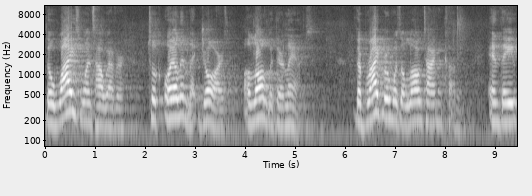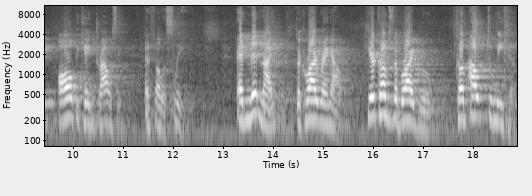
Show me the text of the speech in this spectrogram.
The wise ones, however, took oil in jars along with their lamps. The bridegroom was a long time in coming, and they all became drowsy and fell asleep. At midnight, the cry rang out Here comes the bridegroom, come out to meet him.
